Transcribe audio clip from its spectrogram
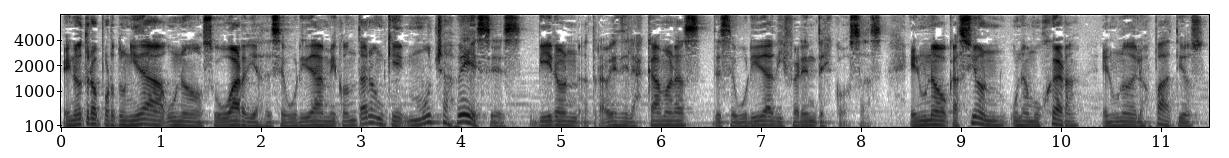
En otra oportunidad, unos guardias de seguridad me contaron que muchas veces vieron a través de las cámaras de seguridad diferentes cosas. En una ocasión, una mujer, en uno de los patios,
